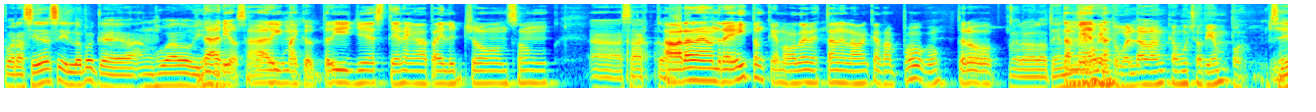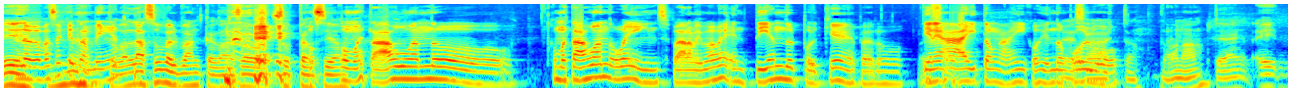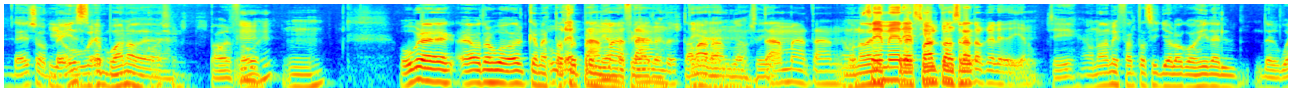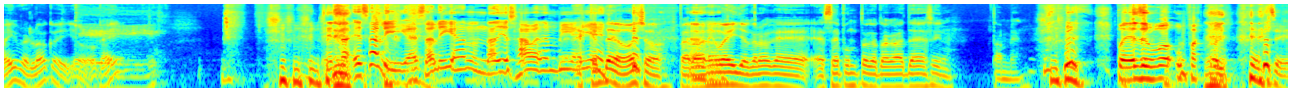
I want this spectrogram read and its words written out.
por así decirlo, porque han jugado bien. Dario Saric, Michael Bridges, tienen a Tyler Johnson. Ah, exacto. Ahora de Andre Ayton, que no debe estar en la banca tampoco. Pero Pero lo tienen. También Porque estuvo en la banca mucho tiempo. Sí. lo que pasa es que también Estuvo en la super banca con esa suspensión. como estaba jugando como estaba jugando Baines, para mí vez entiendo el porqué, pero tiene a. Ayton ahí cogiendo polvo. Exacto. No, no. tienen- eh, de hecho, Baines es bueno de caution. power forward. Ubre es otro jugador que me está Ubre sorprendiendo, fíjate. este Está matando, año, sí. Está matando. Uno de Se mereció el fantasy- contrato que le dieron. Sí, en uno de mis fantasy yo lo cogí del, del waiver, loco, y yo, ok. Eh, esa, esa liga, esa liga no- nadie sabe de NBA. Es que es de 8, pero anyway, yo creo que ese punto que tú acabas de decir, también. Puede ser un, un factor. sí.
